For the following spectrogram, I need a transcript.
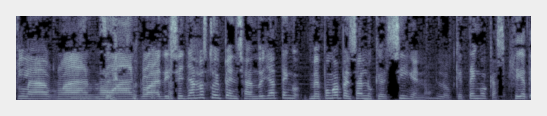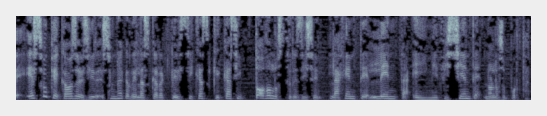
bla, bla, bla, bla. dice, ya no estoy pensando, ya tengo, me pongo a pensar en lo que sigue, ¿no? Lo que tengo que hacer. Fíjate, eso que acabas de decir es una de las características que casi todos los tres dicen, la gente lenta e ineficiente no la soportan.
